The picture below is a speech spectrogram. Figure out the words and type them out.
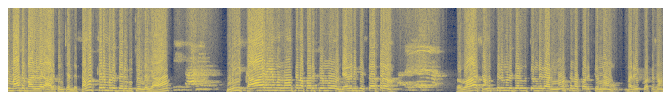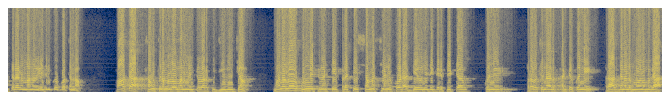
ఈ మాట బాగా ఆలోచించండి సంవత్సరములు జరుగుతుండగా నీ కార్యము నూతన పరచము. దేవునికి స్తోత్రం. ప్రభా సంవత్సరములు జరుగుతుండగా నూతన పరచము. మరి కొత్త సంవత్సరాన్ని మనం ఎదుర్కోబోతున్నాం. పాత సంవత్సరంలో మనం ఇంతవరకు జీవించాం. మనలో ఉన్నటువంటి ప్రతి సమస్యను కూడా దేవుని దగ్గర పెట్టాం. కొన్ని ప్రవచనాలు అంటే కొన్ని ప్రార్థనల మూలముగా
